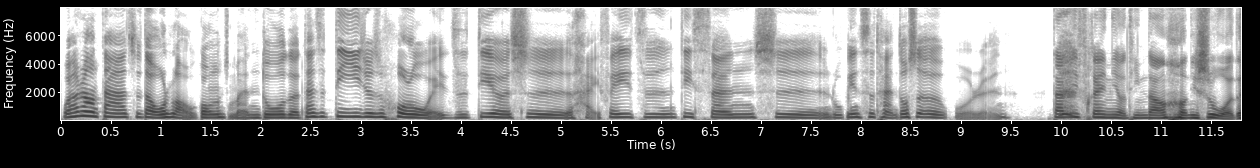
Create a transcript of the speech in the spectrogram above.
我要让大家知道，我老公蛮多的。但是第一就是霍洛维兹，第二是海菲兹，第三是鲁宾斯坦，都是俄国人。大卫弗雷，你有听到？你是我的，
